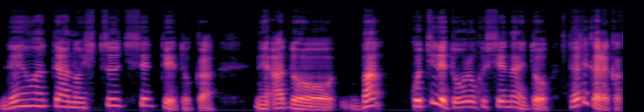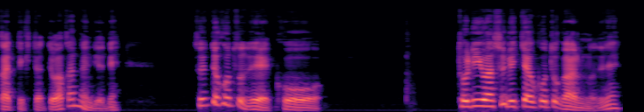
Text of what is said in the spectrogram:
電話ってあの、非通知設定とか、ね、あと、ば、こっちで登録してないと、誰からかかってきたってわかんないんだよね。そういったことで、こう、取り忘れちゃうことがあるのでね。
